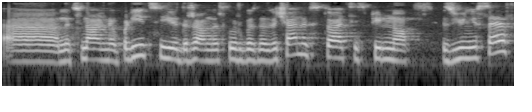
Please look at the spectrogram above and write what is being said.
е, Національною поліцією, Державною службою з надзвичайних ситуацій спільно з ЮНІСЕФ.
